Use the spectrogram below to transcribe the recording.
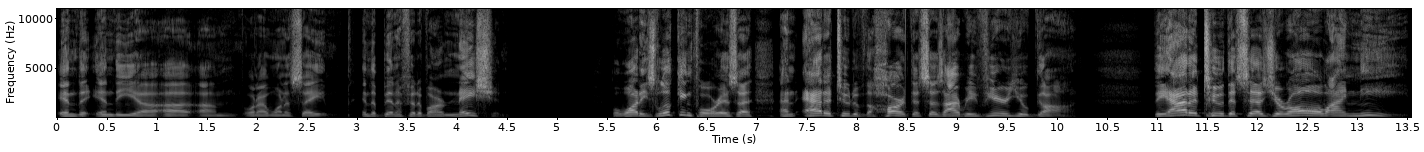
in the, in the uh, uh, um, what I want to say, in the benefit of our nation. But what he's looking for is a, an attitude of the heart that says, I revere you, God. The attitude that says, You're all I need.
